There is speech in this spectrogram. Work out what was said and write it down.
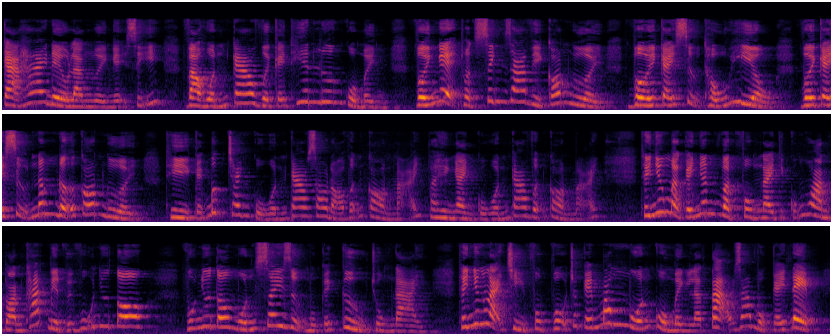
Cả hai đều là người nghệ sĩ Và Huấn Cao với cái thiên lương của mình, Với nghệ thuật sinh ra vì con người, Với cái sự thấu hiểu, Với cái sự nâng đỡ con người, Thì cái bức tranh của Huấn Cao sau đó vẫn còn mãi Và hình ảnh của Huấn Cao vẫn còn mãi. Thế nhưng mà cái nhân vật Phùng này thì cũng hoàn toàn khác biệt với Vũ Như Tô. Vũ Như Tô muốn xây dựng một cái cửu trùng đài, Thế nhưng lại chỉ phục vụ cho cái mong muốn của mình là tạo ra một cái đẹp,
